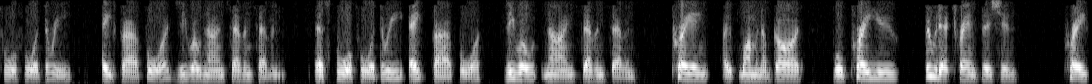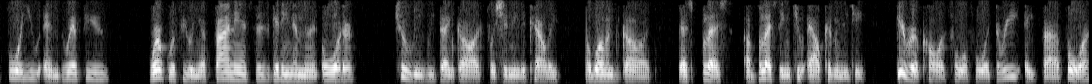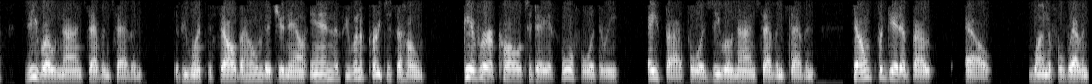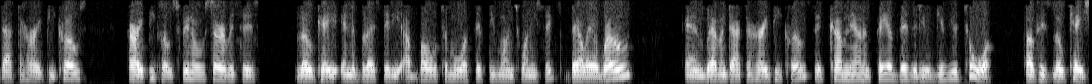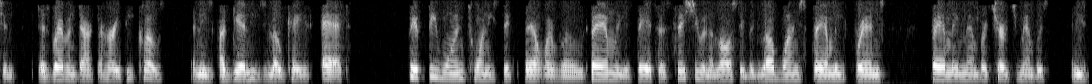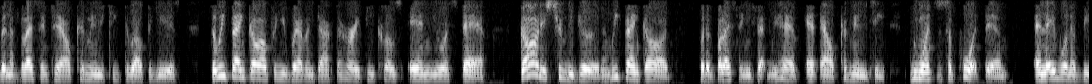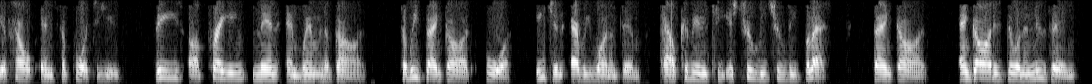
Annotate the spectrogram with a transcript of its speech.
443-854-0977. That's 443-854-0977. Praying a woman of God will pray you through that transition, pray for you and with you, work with you in your finances, getting them in order. Truly, we thank God for Shanita Kelly, a woman of God that's blessed, a blessing to our community. Give her a call at 443-854-0977. If you want to sell the home that you're now in, if you want to purchase a home, give her a call today at 443-854-0977. Don't forget about our wonderful Reverend Dr. Harry P. Close, Harry P. Close Funeral Services, located in the blessed city of Baltimore, 5126 Bel Air Road. And Reverend Dr. Harry P. Close come down and pay a visit. He'll give you a tour of his location. That's Reverend Dr. Harry P. Close. And he's again, he's located at 5126 Bel Air Road. Family is there to assist you in the loss of your loved ones, family, friends, family member, church members. And he's been a blessing to our community throughout the years. So we thank God for you, Reverend Dr. Harry P. Close, and your staff. God is truly good, and we thank God for the blessings that we have at our community. We want to support them, and they want to be of help and support to you. These are praying men and women of God. So we thank God for each and every one of them. Our community is truly, truly blessed. Thank God. And God is doing a new thing.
